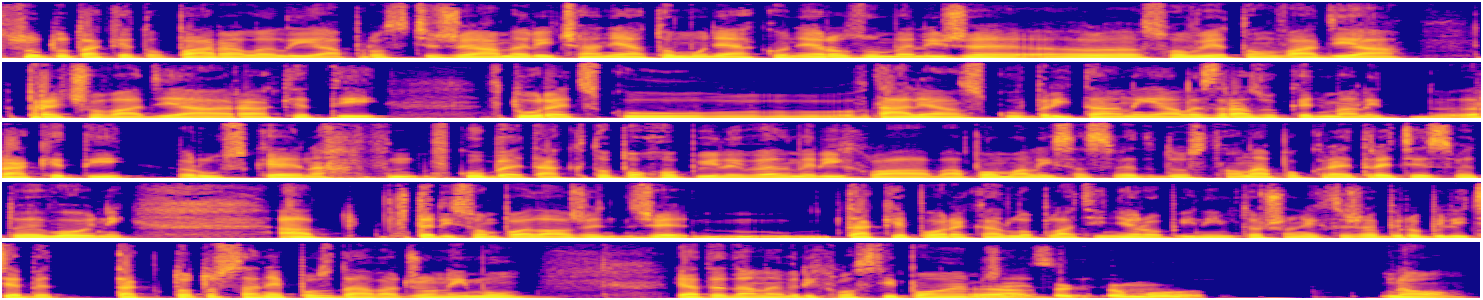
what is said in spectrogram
sú tu takéto paralely a proste, že Američania tomu nejako nerozumeli, že e, Sovietom vadia, prečo vadia rakety v Turecku, v Taliansku, v Británii, ale zrazu, keď mali rakety ruské na, v, v Kube, tak to pochopili veľmi rýchlo a, a pomaly sa svet dostal na pokraj tretej svetovej vojny. A vtedy som povedal, že, že také porekadlo platí, nerob iným to, čo nechceš, aby robili tebe. Tak toto sa nepozdáva Johnnymu. Ja teda len v rýchlosti poviem, ja že... Sa k tomu... No?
